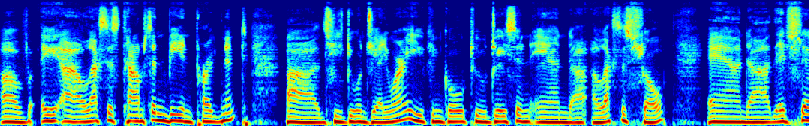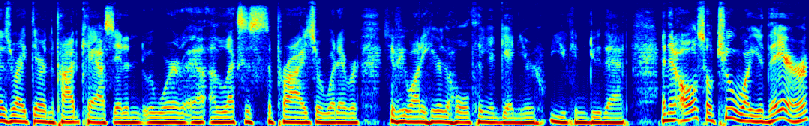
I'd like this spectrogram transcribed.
of a, uh, Alexis Thompson being pregnant, uh, she's doing January, you can go to Jason and uh, Alexis show. And uh, it says right there in the podcast, and where uh, Alexis surprise or whatever. So if you want to hear the whole thing again, you you can do that. And then also too, while you're there,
